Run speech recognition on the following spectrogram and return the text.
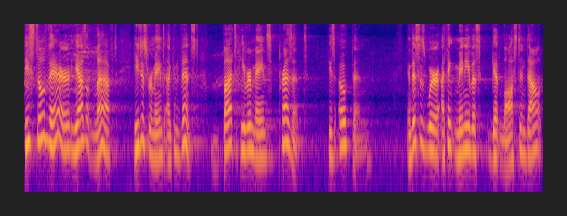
he's still there. He hasn't left. He just remains unconvinced. But he remains present. He's open. And this is where I think many of us get lost in doubt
